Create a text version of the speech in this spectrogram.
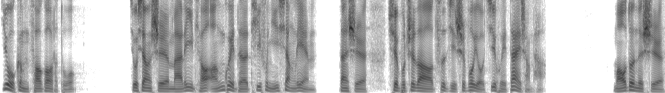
又更糟糕的多。就像是买了一条昂贵的蒂芙尼项链，但是却不知道自己是否有机会戴上它。矛盾的是，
